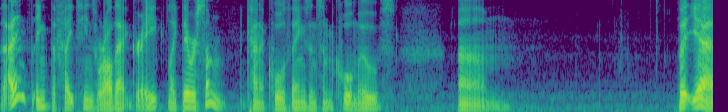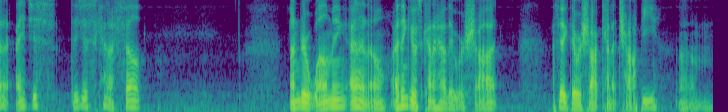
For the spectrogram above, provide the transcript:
I didn't think the fight scenes were all that great. Like there were some kind of cool things and some cool moves. Um, but yeah, I just they just kind of felt underwhelming. I don't know. I think it was kind of how they were shot. I feel like they were shot kind of choppy, um,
